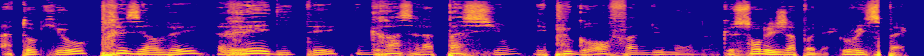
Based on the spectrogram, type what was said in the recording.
à Tokyo, préservés, réédités grâce à la passion des plus grands fans du monde, que sont les Japonais. Respect.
